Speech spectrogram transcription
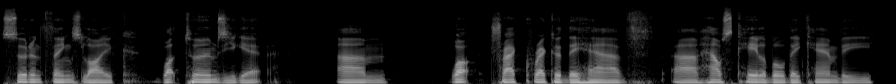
certain things like what terms you get, um, what track record they have, uh, how scalable they can be?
